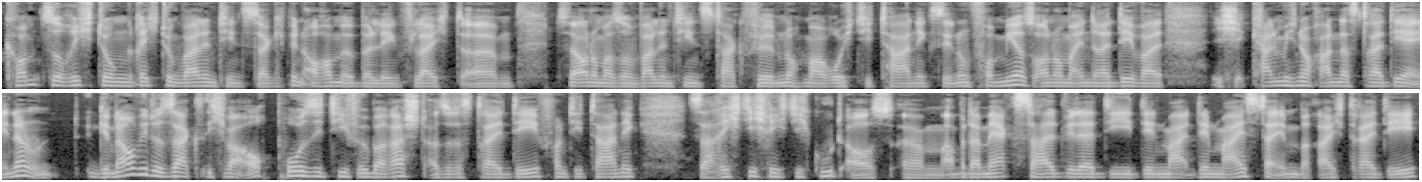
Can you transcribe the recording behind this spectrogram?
kommt so Richtung Richtung Valentinstag. Ich bin auch am überlegen, vielleicht, ähm, das wäre auch nochmal so ein Valentinstag-Film, nochmal ruhig Titanic sehen und von mir aus auch nochmal in 3D, weil ich kann mich noch an das 3D erinnern und genau wie du sagst, ich war auch positiv überrascht. Also das 3D von Titanic sah richtig, richtig gut aus. Ähm, aber da merkst du halt wieder die, den, den Meister im Bereich 3D,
